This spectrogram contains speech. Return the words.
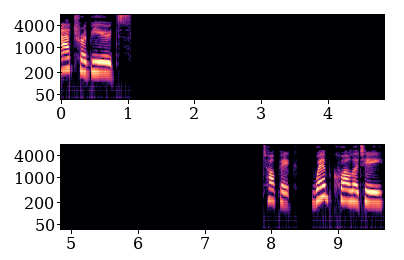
Attributes. Topic: Web quality.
